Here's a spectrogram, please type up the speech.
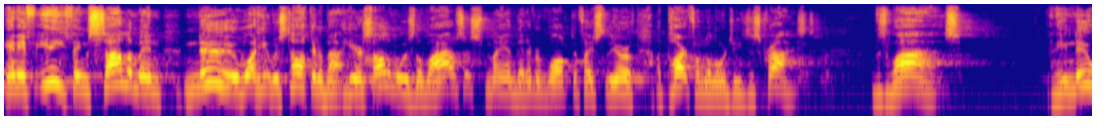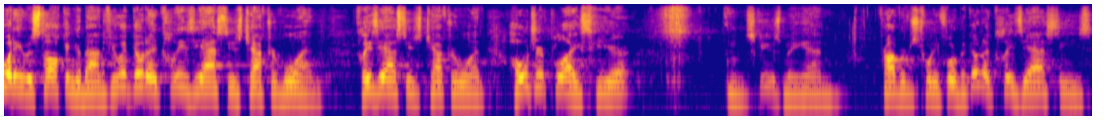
and if anything, Solomon knew what he was talking about here. Solomon was the wisest man that ever walked the face of the earth apart from the Lord Jesus Christ. He was wise. And he knew what he was talking about. If you would go to Ecclesiastes chapter 1, Ecclesiastes chapter 1, hold your place here, excuse me, and Proverbs 24, but go to Ecclesiastes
